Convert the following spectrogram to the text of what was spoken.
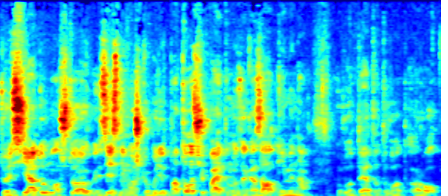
То есть я думал, что здесь немножко будет потолще, поэтому заказал именно вот этот вот ролл.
